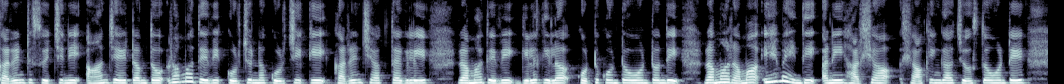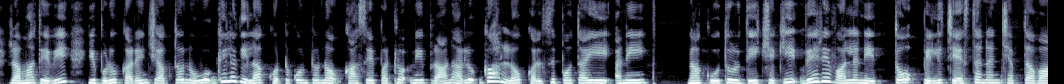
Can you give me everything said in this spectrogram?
కరెంటు స్విచ్ని ఆన్ చేయటంతో రమాదేవి కూర్చున్న కుర్చీకి కరెంట్ షాక్ తగిలి రమాదేవి గిలగిల కొట్టుకుంటూ ఉంటుంది. రమా రమా ఏమైంది? అని హర్ష షాకింగ్గా చూస్తూ ఉంటే రమాదేవి ఇప్పుడు కరెంట్ షాక్తో నువ్వు గిలగిలా కొట్టుకుంటున్నావు. కాసేపట్లో నీ ప్రాణాలు గాల్లో కలిసిపోతాయి అని నా కూతురు దీక్షకి వేరే వాళ్ళనితో పెళ్ళి చేస్తానని చెప్తావా?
